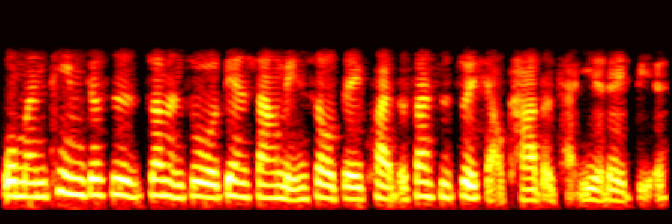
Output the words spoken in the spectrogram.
我们 team 就是专门做电商零售这一块的，算是最小咖的产业类别。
